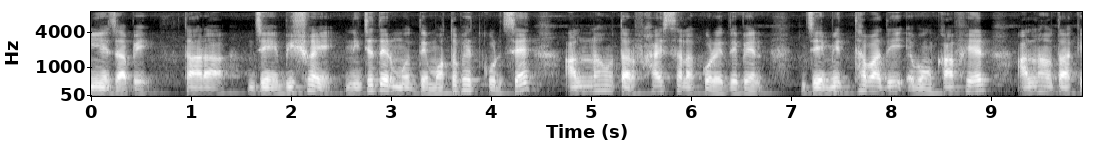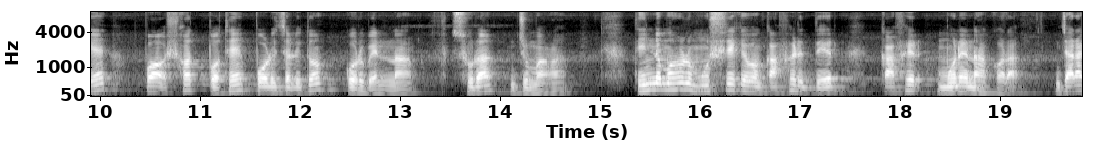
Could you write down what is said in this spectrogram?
নিয়ে যাবে। তারা যে বিষয়ে নিজেদের মধ্যে মতভেদ করছে, আল্লাহ তার ফায়সালা করে দেবেন। যে মিথ্যাবাদী এবং কাফের, আল্লাহ তাকে সৎ পথে পরিচালিত করবেন না। সুরা জুমা তিন নম্বর হলো মুশরিক এবং কাফেরদের কাফের মনে না করা। যারা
